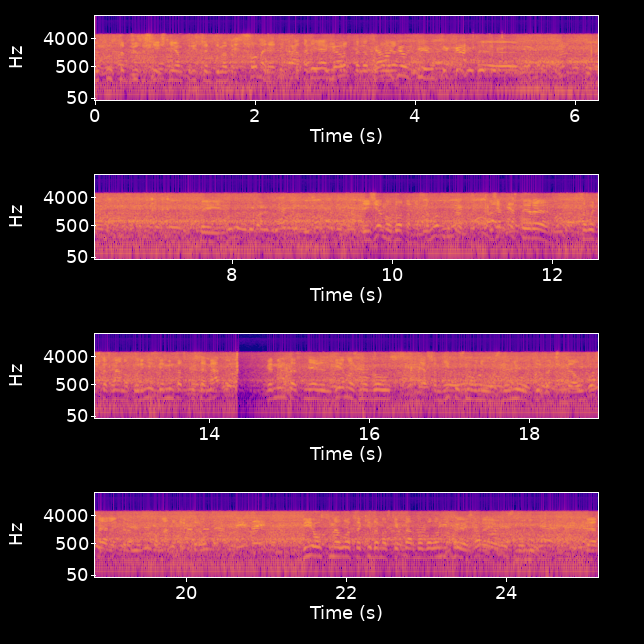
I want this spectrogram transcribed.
visus stabdžius išnešinėjom 3 cm šoną, ne tik ratą, kaip įprasta Lietuvoje. Tai dėžė naudota nesenos. Iš esmės tai yra savotiškas meno kūrinys, gamintas pusę metų. Gamintas ne vieno žmogaus, nesamdytų žmonių, o žmonių dirbančių be algos, realiai tai yra mūsų komanda Drifter Bijau sumeluoti sakydamas, kiek darbo valandų praėjo žmonių, bet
